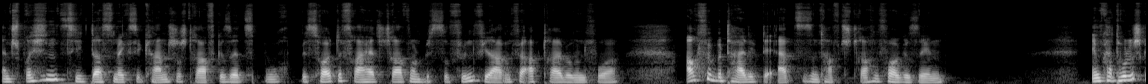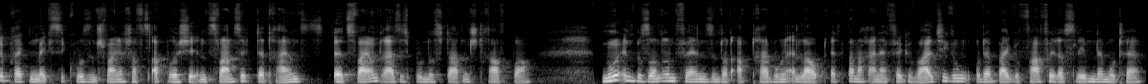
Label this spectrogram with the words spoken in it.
Entsprechend sieht das mexikanische Strafgesetzbuch bis heute Freiheitsstrafen von bis zu fünf Jahren für Abtreibungen vor. Auch für beteiligte Ärzte sind Haftstrafen vorgesehen im katholisch geprägten Mexiko sind Schwangerschaftsabbrüche in 20 der 33, äh, 32 Bundesstaaten strafbar. Nur in besonderen Fällen sind dort Abtreibungen erlaubt, etwa nach einer Vergewaltigung oder bei Gefahr für das Leben der Mutter.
